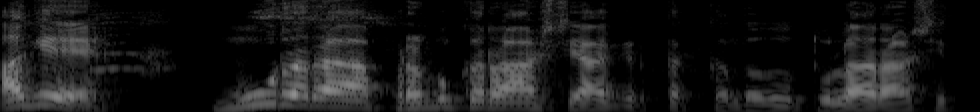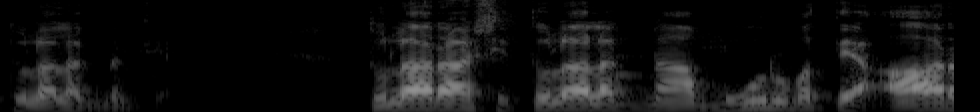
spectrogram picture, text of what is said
ಹಾಗೆ ಮೂರರ ಪ್ರಮುಖ ರಾಶಿ ಆಗಿರ್ತಕ್ಕಂಥದ್ದು ತುಲಾರಾಶಿ ತುಲಾಲಗ್ನಕ್ಕೆ ತುಲಾರಾಶಿ ತುಲಾಲಗ್ನ ಮೂರು ಮತ್ತು ಆರ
